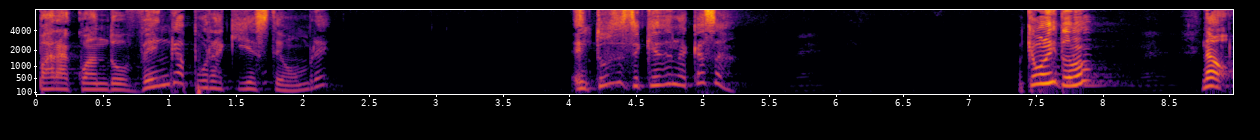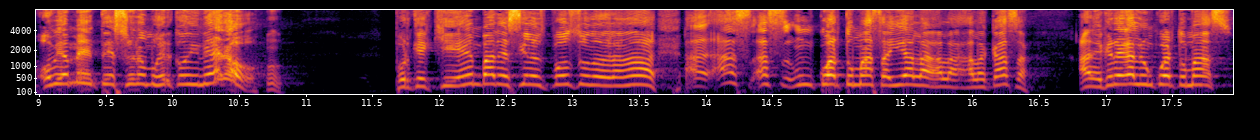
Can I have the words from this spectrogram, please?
para cuando venga por aquí este hombre, entonces se queda en la casa. Qué bonito, ¿no? No, obviamente es una mujer con dinero. Porque ¿quién va a decir al esposo no de la nada? Haz, un cuarto más ahí a la, a la, casa. Agrégale un cuarto más.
